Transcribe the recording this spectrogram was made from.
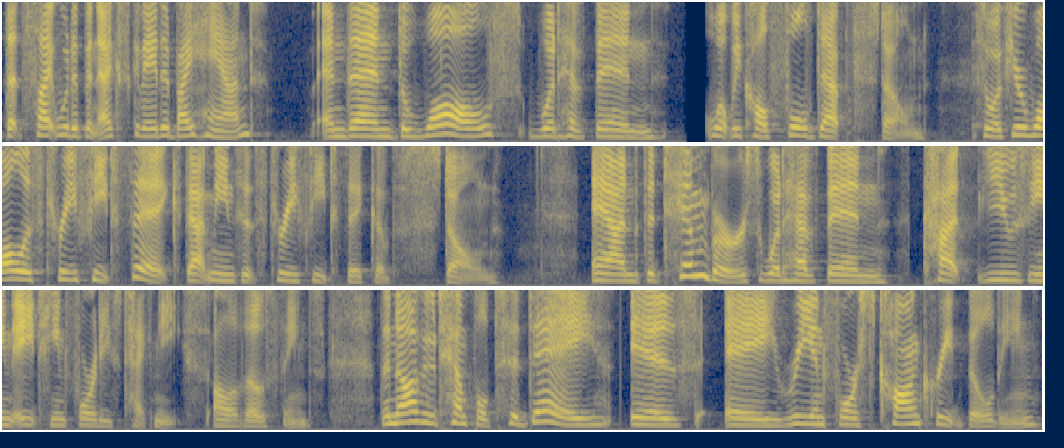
that site would have been excavated by hand, and then the walls would have been what we call full depth stone. So, if your wall is three feet thick, that means it's three feet thick of stone. And the timbers would have been cut using 1840s techniques, all of those things. The Nauvoo Temple today is a reinforced concrete building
